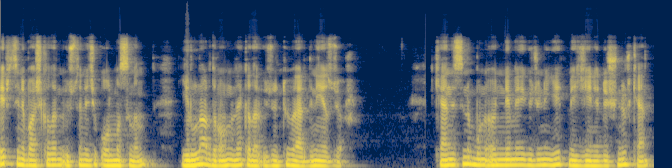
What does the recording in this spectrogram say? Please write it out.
Hepsini başkalarının üstlenecek olmasının yıllardır ona ne kadar üzüntü verdiğini yazıyor. Kendisinin bunu önlemeye gücünün yetmeyeceğini düşünürken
